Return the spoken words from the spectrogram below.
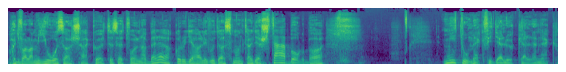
hogy valami józanság költözött volna bele, akkor ugye Hollywood azt mondta, hogy a stábokba mitú megfigyelők kellenek.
